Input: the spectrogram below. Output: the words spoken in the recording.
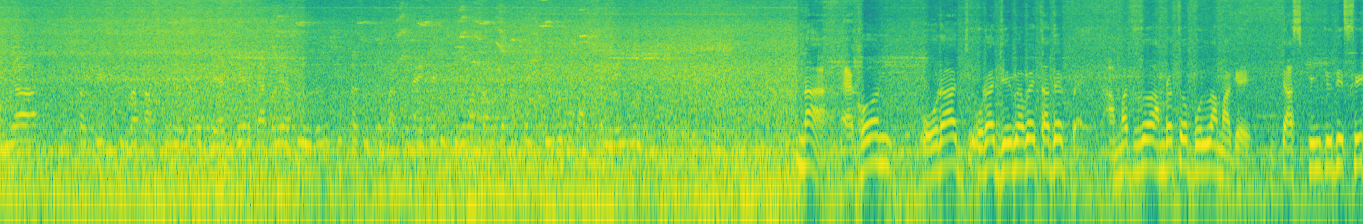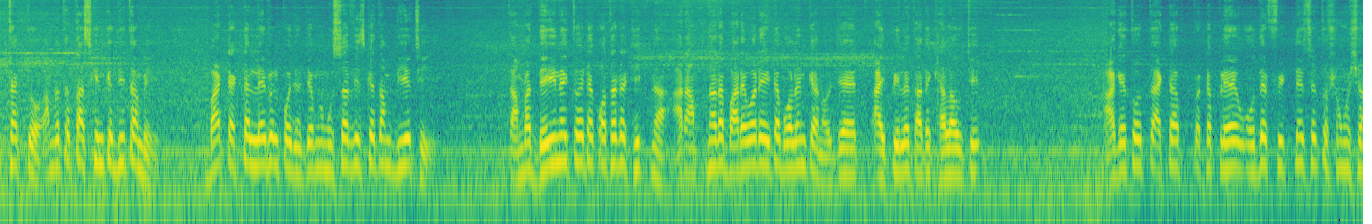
আমরা কিংবা ব্যাপারে আসলে ওইভাবে চিন্তা করতে পারছি না। এটা কিন্তু শুধুমাত্র আমাদের কাছে সেই রকম অপশন নেই বলে না এখন ওরা ওরা যেভাবে তাদের আমরা তো আমরা তো বললাম আগে তাস্কিন যদি ফিট থাকতো আমরা তো তাস্কিনকে দিতামই। বাট একটা লেভেল পর্যন্ত যেমন মুস্তাফিজকে তো আমি দিয়েছি। তা আমরা দেই নাই তো, এটা কথাটা ঠিক না। আর আপনারা বারে বারে এটা বলেন কেন, যে আইপিএলে তাদের খেলা উচিত? আগে তো একটা একটা প্লেয়ার ওদের ফিটনেসের তো সমস্যা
